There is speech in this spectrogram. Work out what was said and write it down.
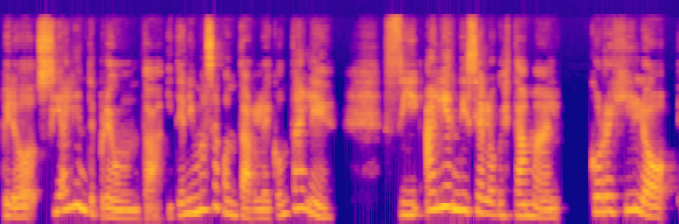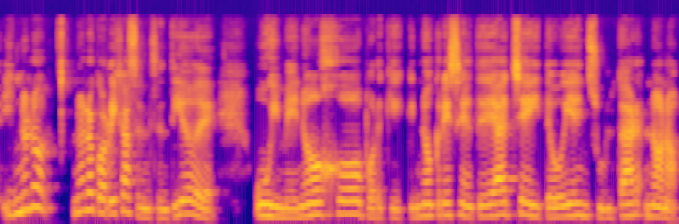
pero si alguien te pregunta y te animas a contarle, contale. Si alguien dice algo que está mal, corregilo y no lo, no lo corrijas en el sentido de, uy, me enojo porque no crees en el TDAH y te voy a insultar. No, no,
